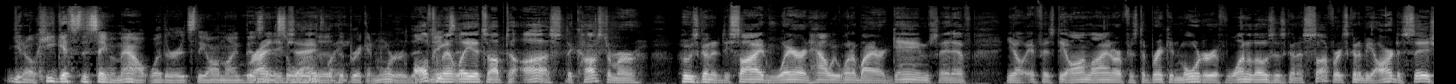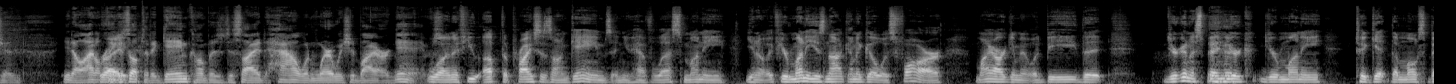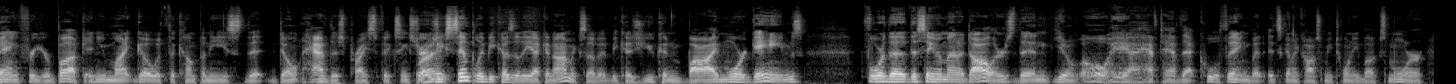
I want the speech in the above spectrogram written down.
you know he gets the same amount whether it's the online business right, exactly. or the, the, brick and mortar. Ultimately, it. it's up to us, the customer, who's going to decide where and how we want to buy our games, and if you know if it's the online or if it's the brick and mortar. If one of those is going to suffer, it's going to be our decision. You know, I don't right. think it's up to the game companies to decide how and where we should buy our games. Well, and if you up the prices on games and you have less money, you know, if your money is not going to go as far, my argument would be that you're going to spend your your money to get the most bang for your buck, and you might go with the companies that don't have this price fixing strategy right. simply because of the economics of it, because you can buy more games for the the same amount of dollars than you know. Oh, hey, I have to have that cool thing, but it's going to cost me twenty bucks more.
